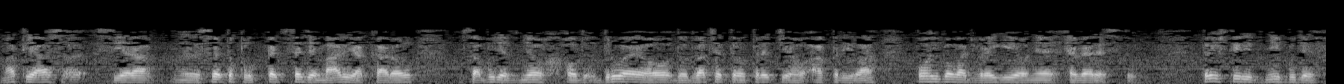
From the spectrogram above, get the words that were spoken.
Matias Sierra Svetopluk 57 Mária Karol sa bude v dňoch od 2. do 23. apríla pohybovať v regióne Everestu. 3-4 dní bude v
